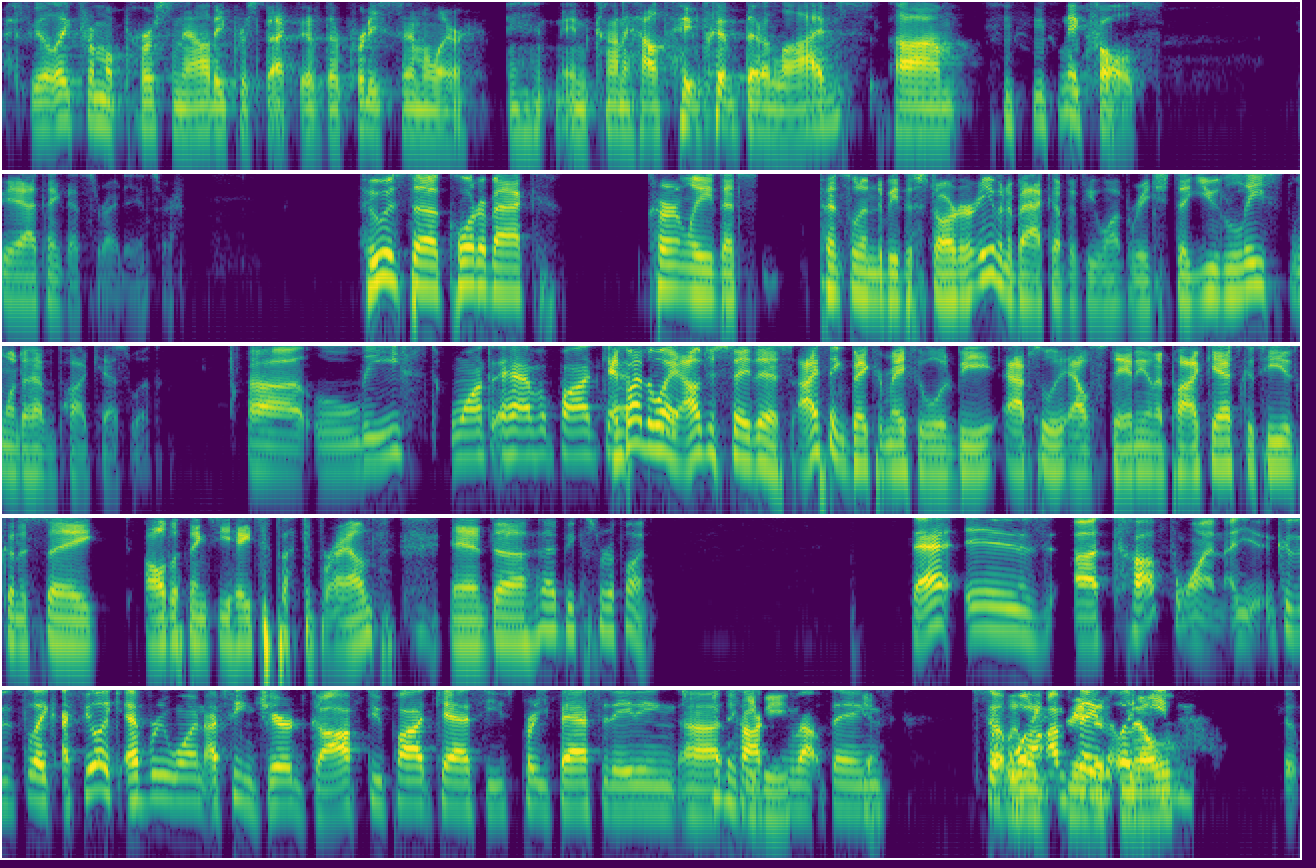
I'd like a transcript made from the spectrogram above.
I feel like from a personality perspective, they're pretty similar in, in kind of how they live their lives. Um, Nick Foles. Yeah, I think that's the right answer. Who is the quarterback currently that's penciled in to be the starter, even a backup if you want Breach, that you least want to have a podcast with? Uh, least want to have a podcast. And by the way, I'll just say this. I think Baker Mayfield would be absolutely outstanding on a podcast because he is going to say all the things he hates about the Browns. And uh, that'd be sort of fun. That is a tough one because it's like I feel like everyone I've seen Jared Goff do podcasts. He's pretty fascinating, uh, talking be- about things. So Probably well, like I'm saying that, like, even,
